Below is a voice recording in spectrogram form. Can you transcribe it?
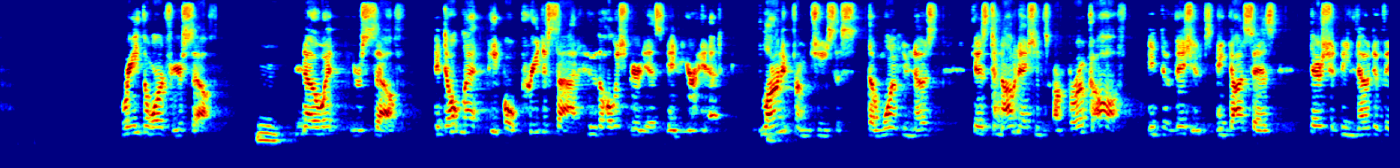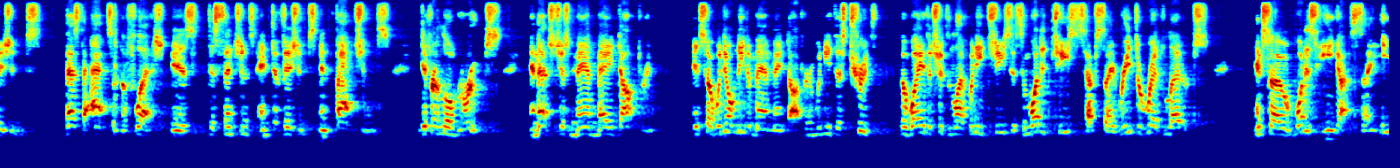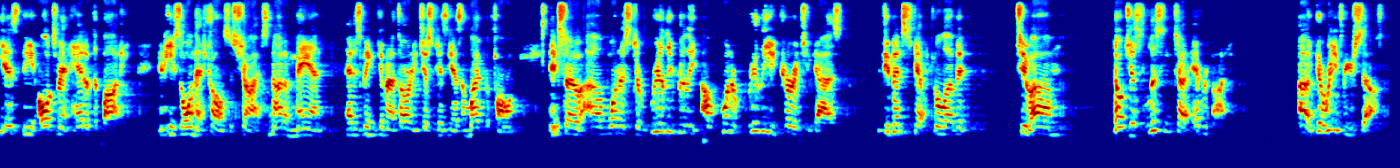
Read the word for yourself. Mm. Know it yourself. And don't let people predecide who the Holy Spirit is in your head. Learn it from Jesus, the one who knows. Because denominations are broke off in divisions, and God says there should be no divisions. That's the acts of the flesh, is dissensions and divisions and factions, different little groups. And that's just man-made doctrine. And so we don't need a man-made doctrine. We need this truth, the way, the truth, and life. We need Jesus. And what did Jesus have to say? Read the red letters. And so what does he got to say? He is the ultimate head of the body. And he's the one that calls the shots, not a man that has been given authority just because he has a microphone. And so I want us to really, really, I want to really encourage you guys, if you've been skeptical of it, to um, don't just listen to everybody. Uh, go read it for yourself.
